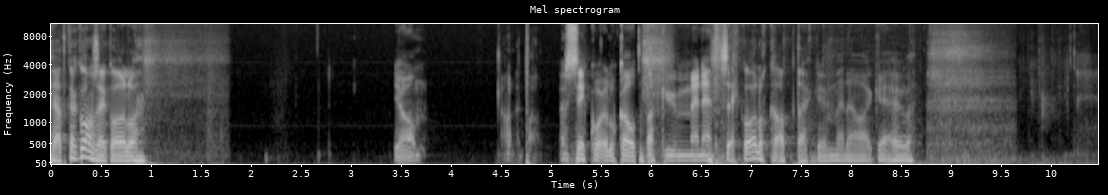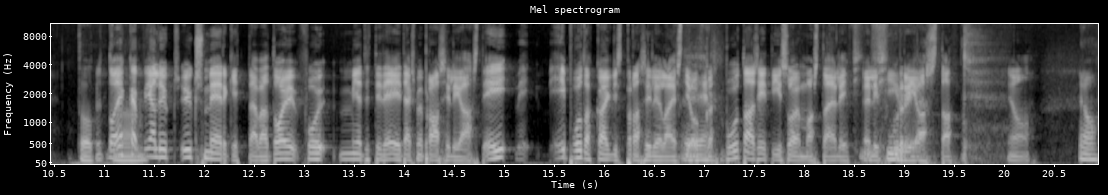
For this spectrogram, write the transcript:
jatkakoon sekoilua. Joo, annetaan sekoilu kautta kymmenen. Sekoilu kautta kymmenen on oikein hyvä. Totta. Nyt no ehkä vielä yksi, yksi merkittävä. Toi voi, mietittiin, että eitääkö me Brasiliasta. Ei, ei, ei puhuta kaikista brasilialaisista Ei. joukkoista. Puhutaan siitä isoimmasta, eli, eli Furia. Furiasta. Joo. Joo.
